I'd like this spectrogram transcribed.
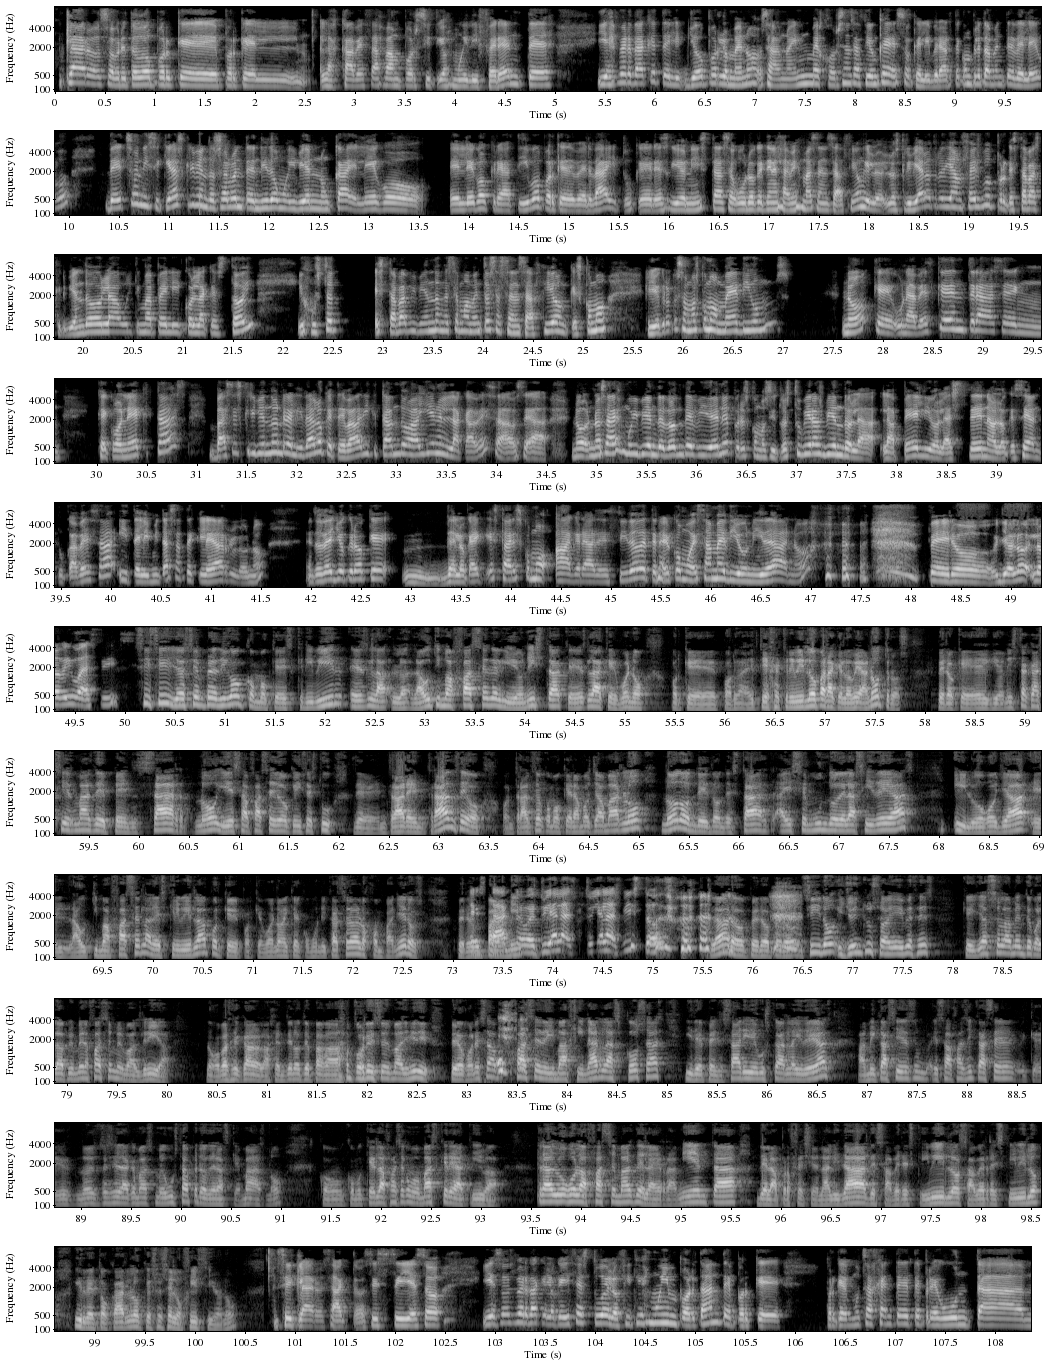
Claro, sobre todo porque, porque las cabezas van por sitios muy diferentes. Y es verdad que te, yo por lo menos, o sea, no hay mejor sensación que eso, que liberarte completamente del ego. De hecho, ni siquiera escribiendo solo he entendido muy bien nunca el ego, el ego creativo, porque de verdad, y tú que eres guionista, seguro que tienes la misma sensación. Y lo, escribí el otro día en Facebook porque estaba escribiendo la última peli con la que estoy y justo estaba viviendo en ese momento esa sensación, que es como, que yo creo que somos como mediums, ¿no? Que una vez que entras en, que conectas, vas escribiendo en realidad lo que te va dictando alguien en la cabeza. O sea, no, no sabes muy bien de dónde viene, pero es como si tú estuvieras viendo la, la peli o la escena o lo que sea en tu cabeza y te limitas a teclearlo, ¿no? Entonces yo creo que mm, de lo que hay que estar es como agradecido de tener como esa mediunidad, ¿no? Pero yo lo, vivo así. Sí, sí, yo siempre digo como que escribir es la, última fase del guionista, que es la que, bueno, porque tienes que escribirlo para que lo vean otros, pero que el guionista casi es más de pensar, ¿no? Y esa fase de lo que dices tú, de entrar en trance o, o en trance o como queramos llamarlo, ¿no? Donde, donde está ese mundo de las ideas y luego ya la última fase es la de escribirla porque, porque bueno, hay que comunicárselo a los compañeros. Pero Exacto, para tú, ya la, tú ya la has visto. Claro, pero, pero sí, ¿no? Y yo incluso hay veces que ya solamente con la primera fase me valdría. Lo que pasa es que, claro, la gente no te paga por eso, es más difícil. Pero con esa fase de imaginar las cosas y de pensar y de buscar las ideas, a mí casi es esa fase casi, que no sé si es la que más me gusta, pero de las que más, ¿no? como que es la fase como más creativa entra luego la fase más de la herramienta, de la profesionalidad, de saber escribirlo, saber reescribirlo y retocarlo, que eso es el oficio, ¿no? Sí, claro, exacto. Sí, sí, eso. Y eso es verdad que lo que dices tú, el oficio es muy importante porque, porque mucha gente te pregunta,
